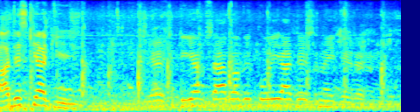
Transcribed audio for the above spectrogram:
आदेश क्या किए? एस डी एम साहब अभी कोई आदेश नहीं दे रहे हैं।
